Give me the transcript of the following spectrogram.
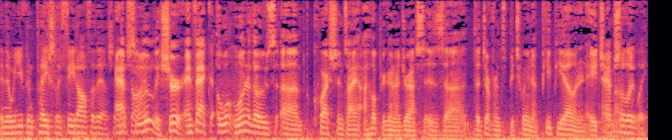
and then you can basically feed off of this. Absolutely, right? sure. In fact, one of those uh, questions I, I hope you're going to address is uh, the difference between a PPO and an HMO. Absolutely.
